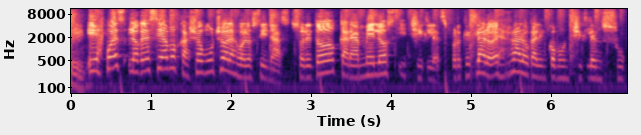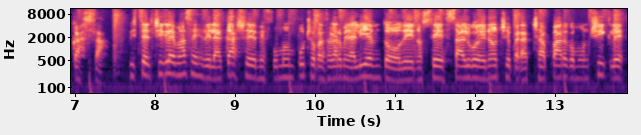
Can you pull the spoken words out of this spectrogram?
Sí. Y después, lo que decíamos, cayó mucho a las golosinas, sobre todo caramelos y chicles, porque claro, es raro que alguien coma un chicle en su casa. Viste, el chicle más es de la calle, me fumé un pucho para sacarme el aliento, o de, no sé, salgo de noche para chapar como un chicle.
